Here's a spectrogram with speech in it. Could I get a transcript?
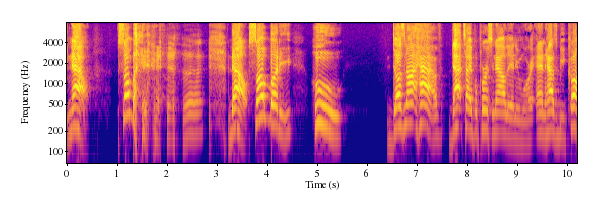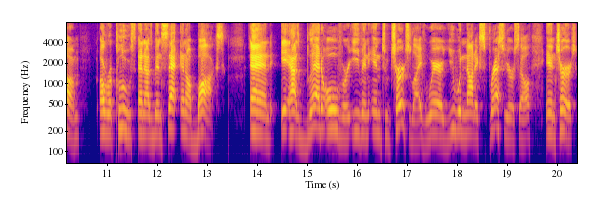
Now, somebody now somebody who does not have that type of personality anymore and has become a recluse and has been set in a box and it has bled over even into church life where you would not express yourself in church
